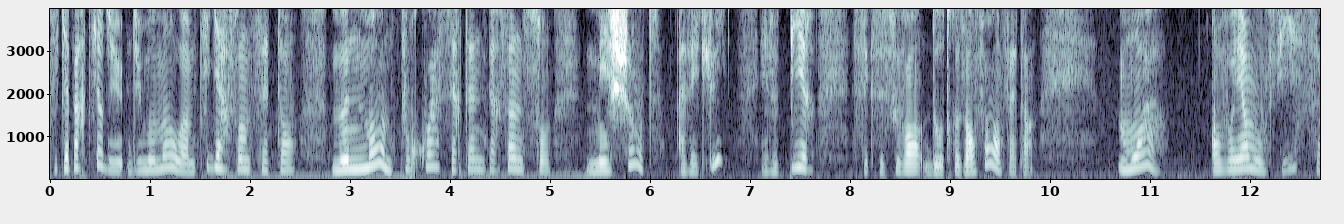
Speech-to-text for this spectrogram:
c'est qu'à partir du, moment où un petit garçon de 7 ans me demande pourquoi certaines personnes sont méchantes avec lui, et le pire, c'est que c'est souvent d'autres enfants en fait, hein, moi, en voyant mon fils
